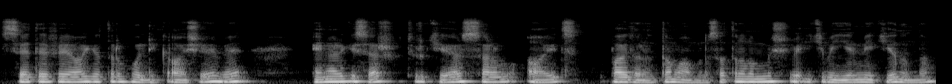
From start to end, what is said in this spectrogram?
STFA Yatırım Holding AŞ ve Enerjiser Türkiye Ersarv ait payların tamamını satın alınmış ve 2022 yılında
